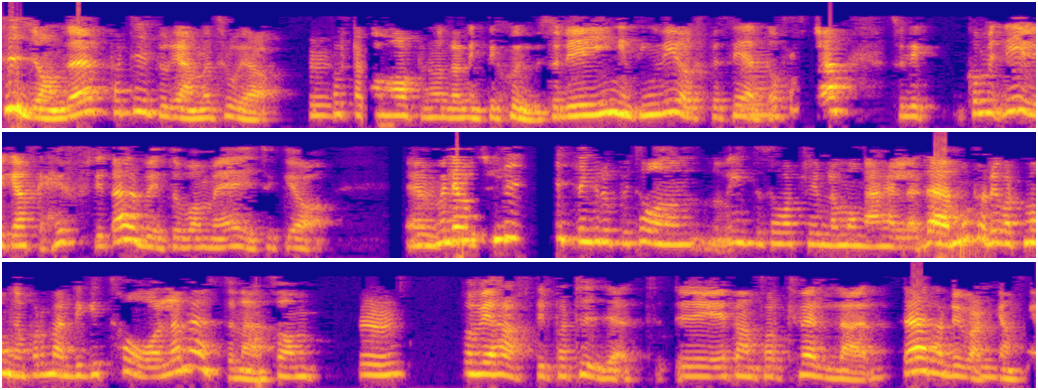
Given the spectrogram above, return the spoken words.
Tionde partiprogrammet tror jag Mm. Första kom 1897, så det är ingenting vi gör speciellt mm. ofta. Så det, kommer, det är ju ganska häftigt arbete att vara med i tycker jag. Eh, mm. Men det har varit en liten grupp i Tanum, inte så varit så himla många heller. Däremot har det varit många på de här digitala mötena som, mm. Som vi har haft i partiet, ett antal kvällar. Där har det varit mm. ganska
